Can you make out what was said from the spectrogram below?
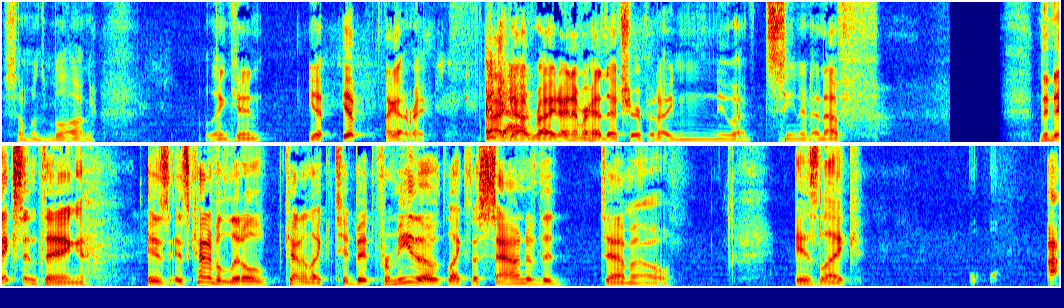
someone's blog. Lincoln. Yep, yep. I got it right. Good I got it right. I never had that shirt, but I knew I've seen it enough. The Nixon thing is is kind of a little kind of like tidbit for me though. Like the sound of the demo is like. I,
